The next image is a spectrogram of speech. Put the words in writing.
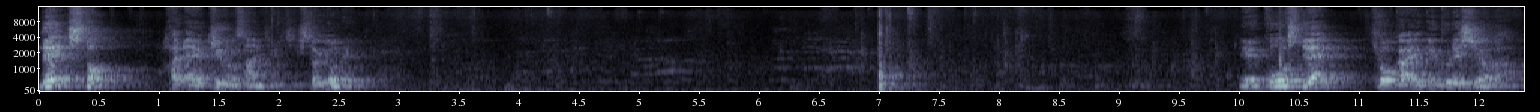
で使徒。9の31使徒行伝。え、こうして教会エクレシアは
